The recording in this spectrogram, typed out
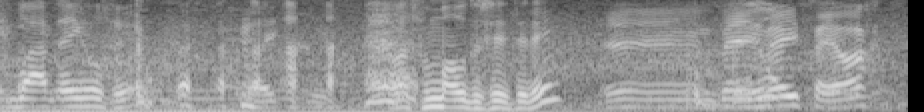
Elke Engels, hè? Wat voor motor zit erin? Een BMW V8.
